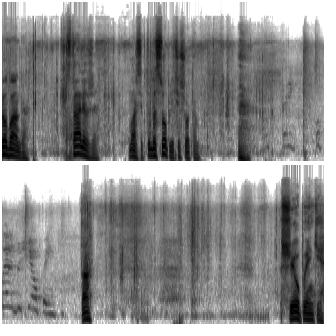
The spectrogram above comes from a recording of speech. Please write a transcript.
Що банда? Сталі вже? Марсик, тебе соплі чи що там? Попереду ще опеньки. Та? Ще опеньки.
